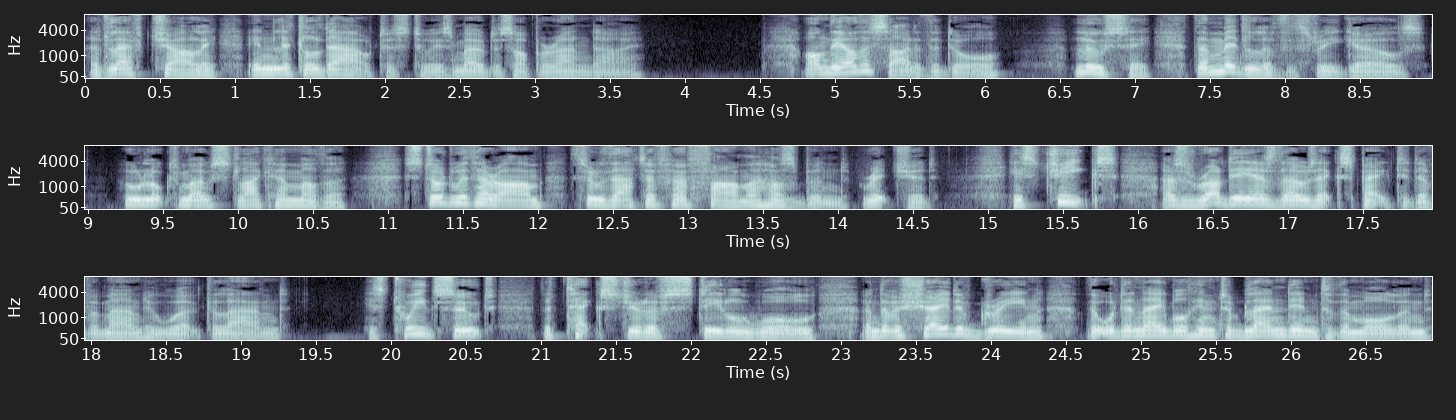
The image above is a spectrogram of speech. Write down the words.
had left Charlie in little doubt as to his modus operandi. On the other side of the door, Lucy, the middle of the three girls, who looked most like her mother, stood with her arm through that of her farmer husband, Richard, his cheeks as ruddy as those expected of a man who worked the land, his tweed suit the texture of steel wool and of a shade of green that would enable him to blend into the moorland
